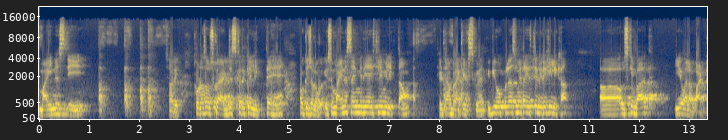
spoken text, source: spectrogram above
माइनस ए सॉरी थोड़ा सा उसको एडजस्ट करके लिखते हैं। ओके चलो इसे माइनस साइन में दिया इसलिए मैं लिखता हूँ थीटा ब्रैकेट स्क्वायर क्योंकि वो प्लस में था इसलिए डायरेक्टली लिखा। आ, उसके बाद ये वाला पार्ट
